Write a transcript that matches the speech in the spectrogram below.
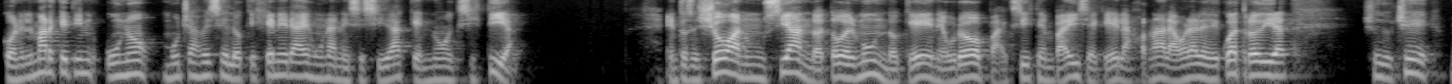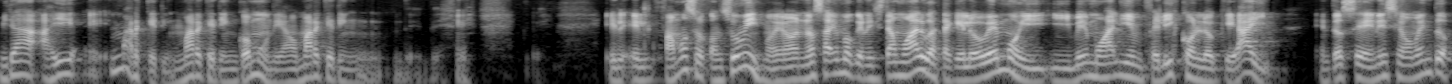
Con el marketing uno muchas veces lo que genera es una necesidad que no existía. Entonces yo anunciando a todo el mundo que en Europa existen países que la jornada laboral es de cuatro días, yo digo, che, mirá, ahí marketing, marketing común, digamos, marketing, el, famoso consumismo, no sabemos que necesitamos algo hasta que lo vemos y, vemos a alguien feliz con lo que hay. Entonces en ese momento,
